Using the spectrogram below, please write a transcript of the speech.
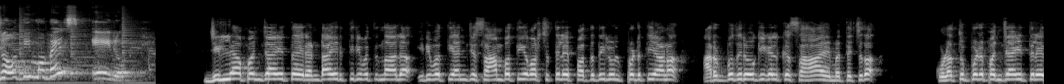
ജ്യോതി മൊബൈൽസ് ഏരൂർ ജില്ലാ പഞ്ചായത്ത് രണ്ടായിരത്തി ഇരുപത്തിനാല് ഇരുപത്തിയഞ്ച് സാമ്പത്തിക വർഷത്തിലെ പദ്ധതിയിൽ ഉൾപ്പെടുത്തിയാണ് അർബുദ രോഗികൾക്ക് സഹായം എത്തിച്ചത്. കുളത്തുപ്പുഴ പഞ്ചായത്തിലെ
